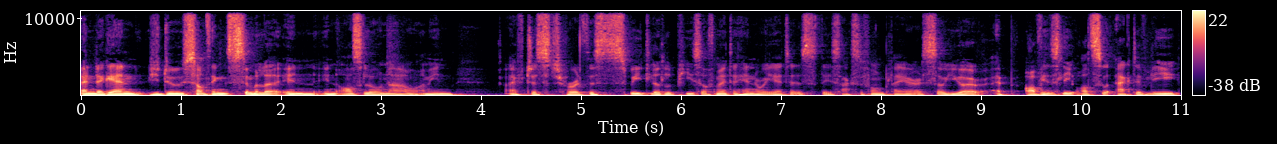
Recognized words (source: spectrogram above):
And again, you do something similar in, in Oslo now. I mean, I've just heard this sweet little piece of Mette Henriette's, the saxophone player. So you are obviously also actively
